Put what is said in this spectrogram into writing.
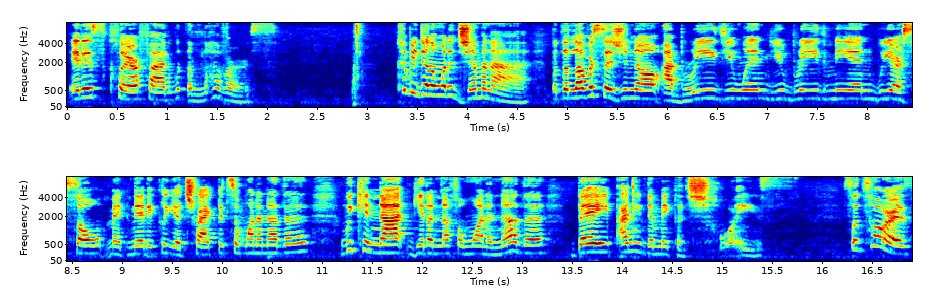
It is clarified with the lovers. Could be dealing with a Gemini, but the lover says, you know, I breathe you in, you breathe me in. We are so magnetically attracted to one another. We cannot get enough of one another. Babe, I need to make a choice. So, Taurus,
